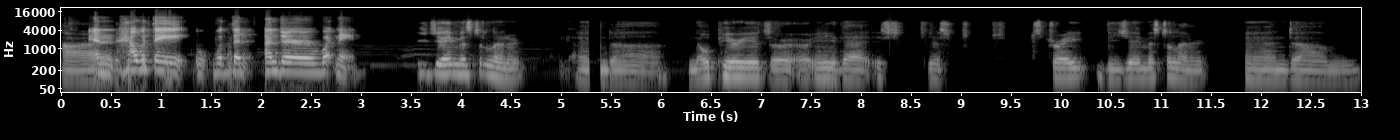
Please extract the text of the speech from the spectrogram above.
Uh, and how would they would the under what name? DJ Mr. Leonard, and uh, no periods or, or any of that. It's just straight DJ Mr. Leonard, and um,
